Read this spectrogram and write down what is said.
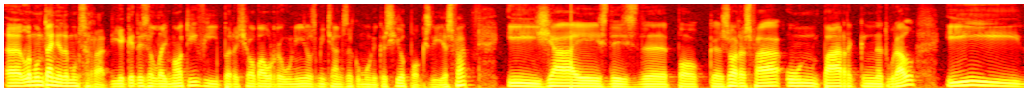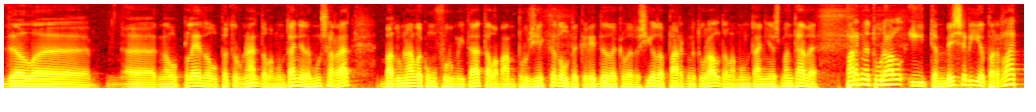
Uh, la muntanya de Montserrat, i aquest és el leitmotiv, i per això vau reunir els mitjans de comunicació pocs dies fa, i ja és des de poques hores fa un parc natural, i de la, uh, en el ple del patronat de la muntanya de Montserrat va donar la conformitat a l'avantprojecte del decret de declaració de parc natural de la muntanya esmentada. Parc natural, i també s'havia parlat,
